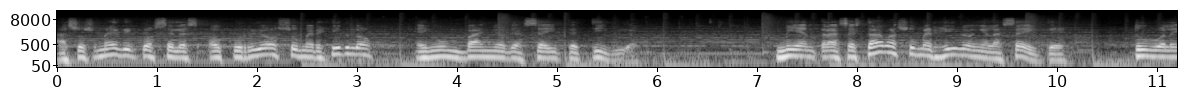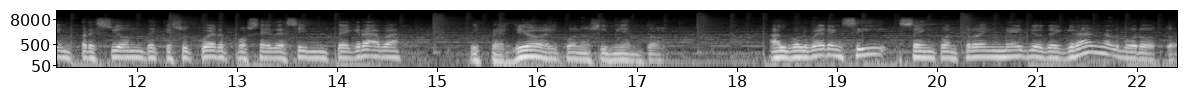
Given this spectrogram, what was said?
a sus médicos se les ocurrió sumergirlo en un baño de aceite tibio. Mientras estaba sumergido en el aceite, tuvo la impresión de que su cuerpo se desintegraba y perdió el conocimiento. Al volver en sí se encontró en medio de gran alboroto.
